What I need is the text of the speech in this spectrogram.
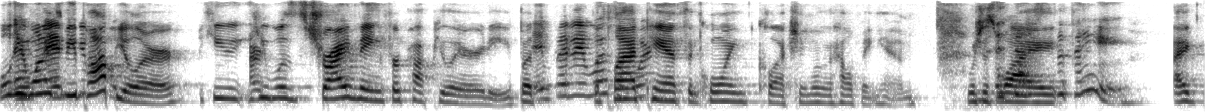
Well, he And- wanted to be popular. He he was striving for popularity, but It- but it the plaid working. pants and coin collection wasn't helping him, which is why that's the thing. I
